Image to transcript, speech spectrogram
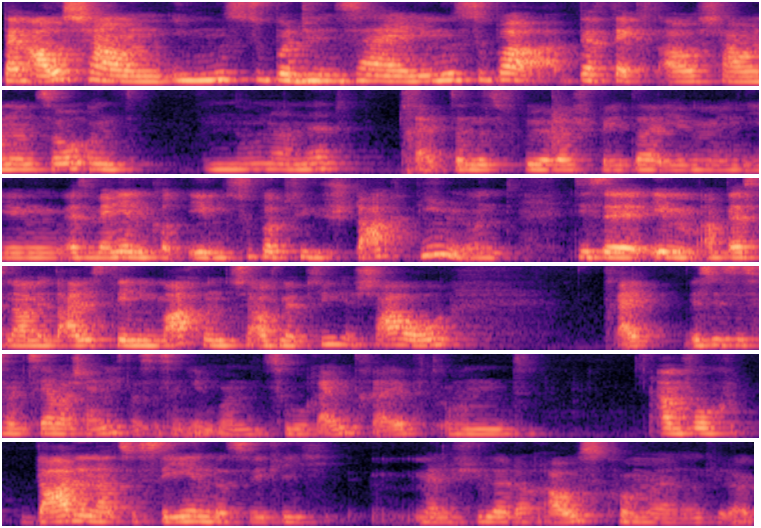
beim Ausschauen, ich muss super dünn sein, ich muss super perfekt ausschauen und so. Und Nona nicht treibt dann das früher oder später eben in irgend, also wenn ich gerade eben super psychisch stark bin und diese eben am besten ein mentales Training mache und auf meine Psyche schaue, treibt, es ist es halt sehr wahrscheinlich, dass es dann irgendwann zu reintreibt und einfach da dann auch zu sehen, dass wirklich meine Schüler da rauskommen und wieder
